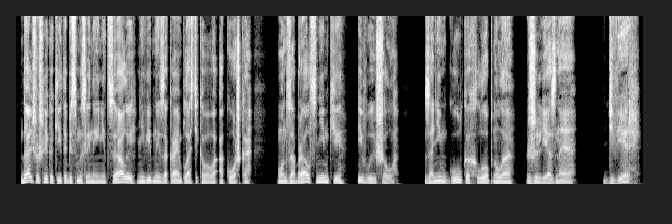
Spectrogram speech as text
Дальше шли какие-то бессмысленные инициалы, невидные за краем пластикового окошка. Он забрал снимки и вышел. За ним гулко хлопнула железная дверь.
